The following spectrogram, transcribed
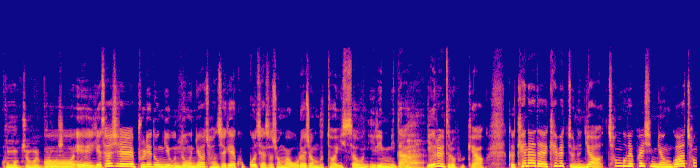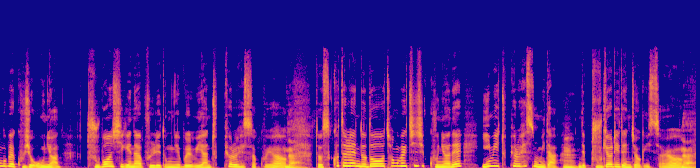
궁금증을 물어보신 어, 거예요. 예, 이게 사실 분리독립 운동은요 전 세계 곳곳에서 정말 오래 전부터 있어온 일입니다. 네. 예를 들어볼게요. 그 캐나다의 케벡주는요 1980년과 1995년 두 번씩이나 분리 독립을 위한 투표를 했었고요. 네. 또 스코틀랜드도 1979년에 이미 투표를 했습니다. 음. 근데 부결이 된 적이 있어요. 네.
